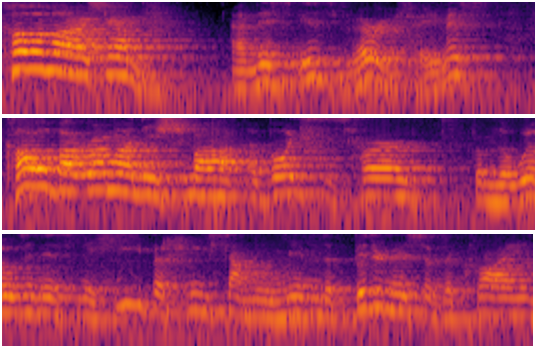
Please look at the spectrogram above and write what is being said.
Kolamar Hashem. And this is very famous. Kol barama nishma, a voice is heard from the wilderness, the bitterness of the crying,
